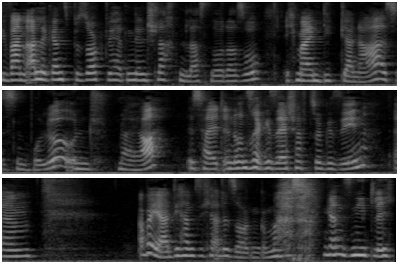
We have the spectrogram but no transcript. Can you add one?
Die waren alle ganz besorgt, wir hätten den schlachten lassen oder so. Ich meine, liegt ja nah, es ist ein Bulle und naja, ist halt in unserer Gesellschaft so gesehen. Ähm, aber ja, die haben sich alle Sorgen gemacht. Ganz niedlich.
